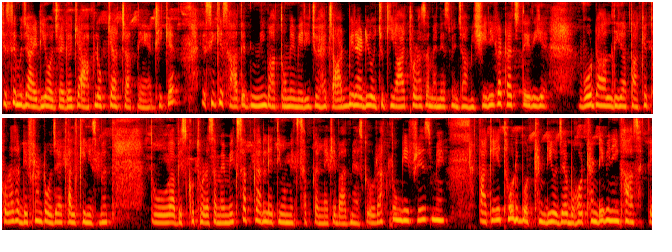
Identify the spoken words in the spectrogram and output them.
जिससे मुझे आइडिया हो जाएगा कि आप लोग क्या चाहते हैं, ठीक है? इसी के साथ इतनी बातों में मेरी जो है चाट भी रेडी हो चुकी है। आज थोड़ा सा मैंने इसमें जामी शीरी का टच दे दी है, वो डाल दिया ताकि थोड़ा सा डिफरेंट हो जाए कल की नस्बत। तो अब इसको थोड़ा सा मैं मिक्सअप कर लेती हूँ। मिक्सअप करने के बाद मैं इसको रख दूँगी फ्रिज में ताकि ये थोड़ी बहुत ठंडी हो जाए। बहुत ठंडी भी नहीं खा सकते।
